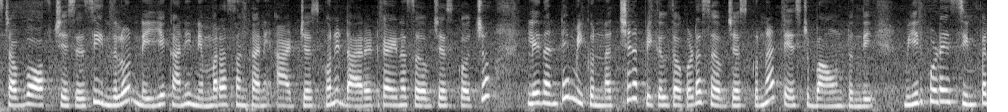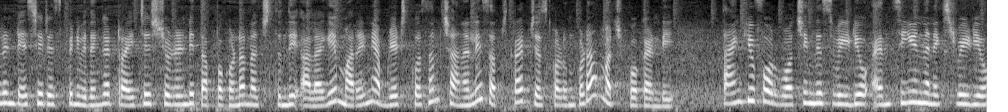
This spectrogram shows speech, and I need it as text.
స్టవ్ ఆఫ్ చేసేసి ఇందులో నెయ్యి కానీ నిమ్మరసం కానీ యాడ్ చేసుకొని డైరెక్ట్గా అయినా సర్వ్ చేసుకోవచ్చు. లేదంటే మీకు నచ్చిన పికిల్తో కూడా సర్వ్ చేసుకున్న టేస్ట్ బాగుంటుంది. మీరు కూడా ఈ సింపుల్ అండ్ టేస్టీ రెసిపీని విధంగా ట్రై చేసి చూడండి. తప్పకుండా నచ్చుతుంది. అలాగే మరిన్ని అప్డేట్స్ కోసం ఛానల్ని సబ్స్క్రైబ్ చేసుకోవడం కూడా మర్చిపోకండి. Thank you for watching this video and see in the next video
